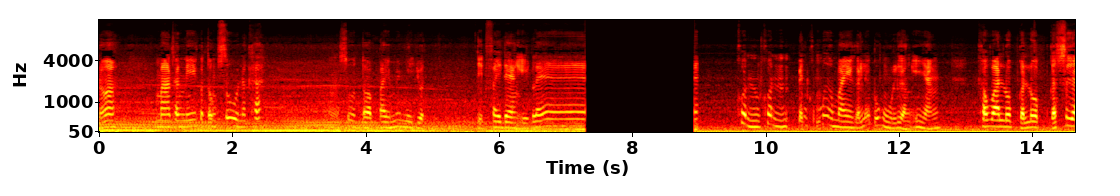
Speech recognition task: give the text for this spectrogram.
เนาะมาทางนี้ก็ต้องสู้นะคะ สู้ต่อไปไม่มีหยุดติดไฟแดงอีกแล้ว คนคนเป็นมือใหม่ก็เลยบ่หูเหลืองอีหยังเขาว่าลบก็ลบก็เสื้อ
